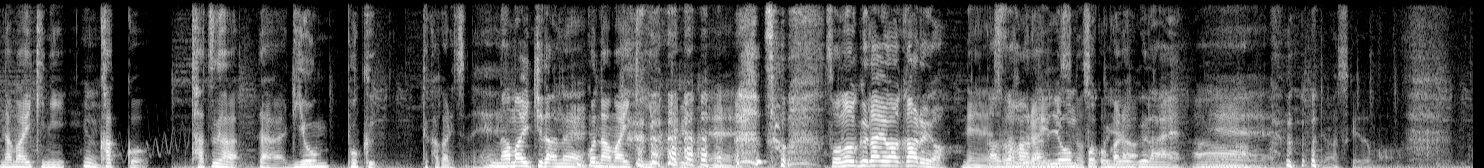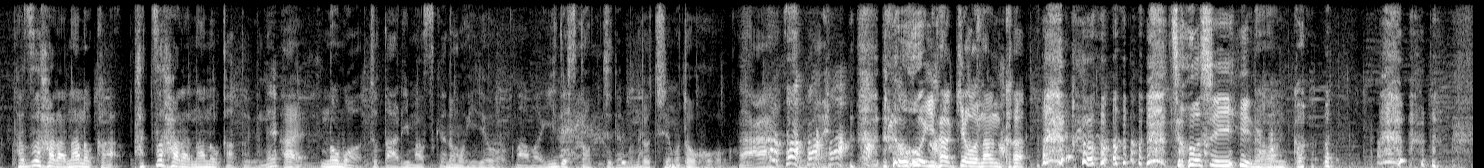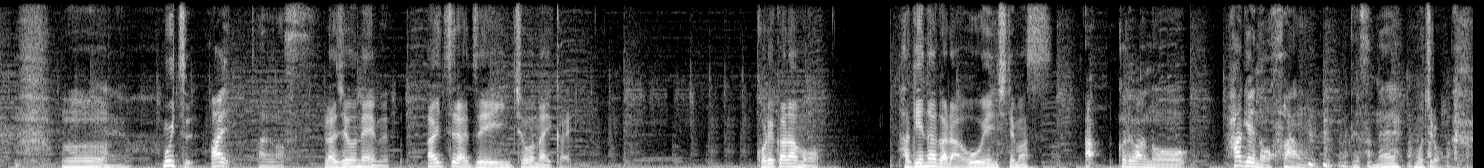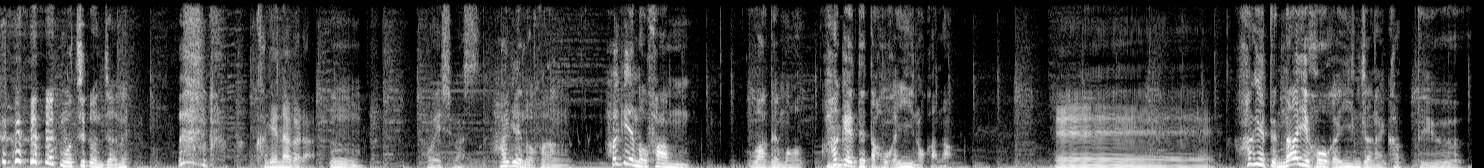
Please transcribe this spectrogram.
生意気にうん「かっこ田津原リオンっぽく」って書かれてたね。生意気だね。これ生意気言ってるよね。そそのぐらいわかるよ。ねえ田津そのぐらい原リオンっぽく言うぐらい。ねえ言ってますけども田津原なのか達原なのかというね、はい。のもちょっとありますけど。野茂英雄。まあまあいいですどっちでもね。どっちでも東方ああすごい。多いな今日なんか。調子いいななんか。うん、ね。もう一つ。はい。あります。ラジオネーム。あいつら全員町内会。これからもハゲながら応援してます。あこれはあのハゲのファンですね。もちろん。もちろんじゃね。陰ながらうん。応援します。ハゲのファン。ハゲのファンはでもハゲてた方がいいのかな、えー。ハゲてない方がいいんじゃないかっていう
